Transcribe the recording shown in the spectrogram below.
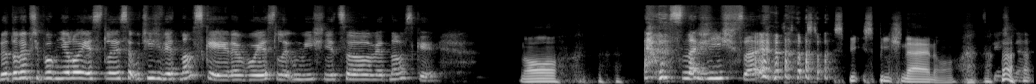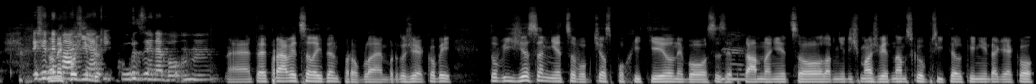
No to mi připomnělo, jestli se učíš větnamsky, nebo jestli umíš něco větnamsky. No, Snažíš se? Spí, spíš ne, no. Spíš ne. Takže no, nemáš nějaký kurzy nebo... Uh-huh. Ne, to je právě celý ten problém, protože jakoby to víš, že jsem něco občas pochytil nebo se mhm. zeptám uh-huh. na něco, hlavně když máš větnamskou přítelkyni, tak jako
